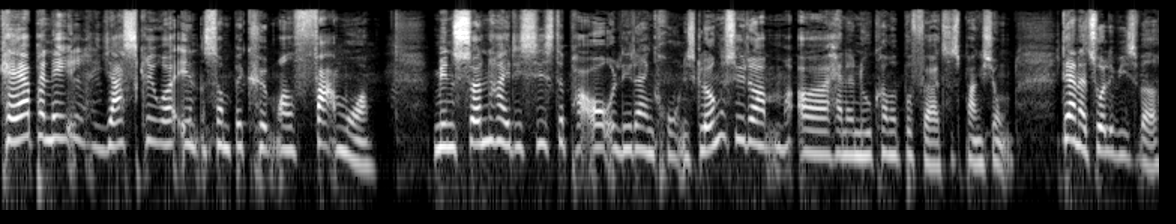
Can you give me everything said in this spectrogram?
Kære panel, jeg skriver ind som bekymret farmor. Min søn har i de sidste par år lidt af en kronisk lungesygdom, og han er nu kommet på førtidspension. Det har naturligvis været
